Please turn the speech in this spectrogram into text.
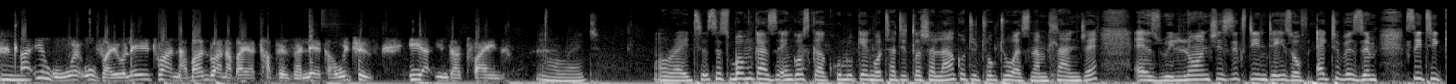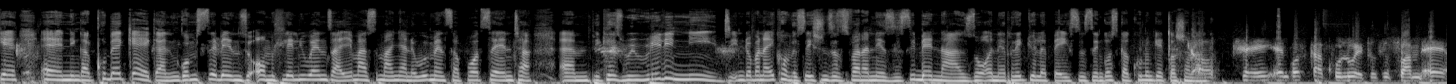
mm. xa mm. inguwe uvioleyithwa nabantwana bayaxhaphezeleka which is iya intertwina all right Alright, sisibomkazi enkosi kakhulu ke ngothatha ixesha lakho to talk to us namhlanje as we launch 16 days of activism sithi ke eh, ningaqhubekeka ngomsebenzi omhle liwenzayo emasimanyane women support center um because we really need into bana i-conversations ezifana nezi sibe nazo on a regular basis enkosi kakhulu ngexesha lakho okay enkosi kakhulu wethu siswam eh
